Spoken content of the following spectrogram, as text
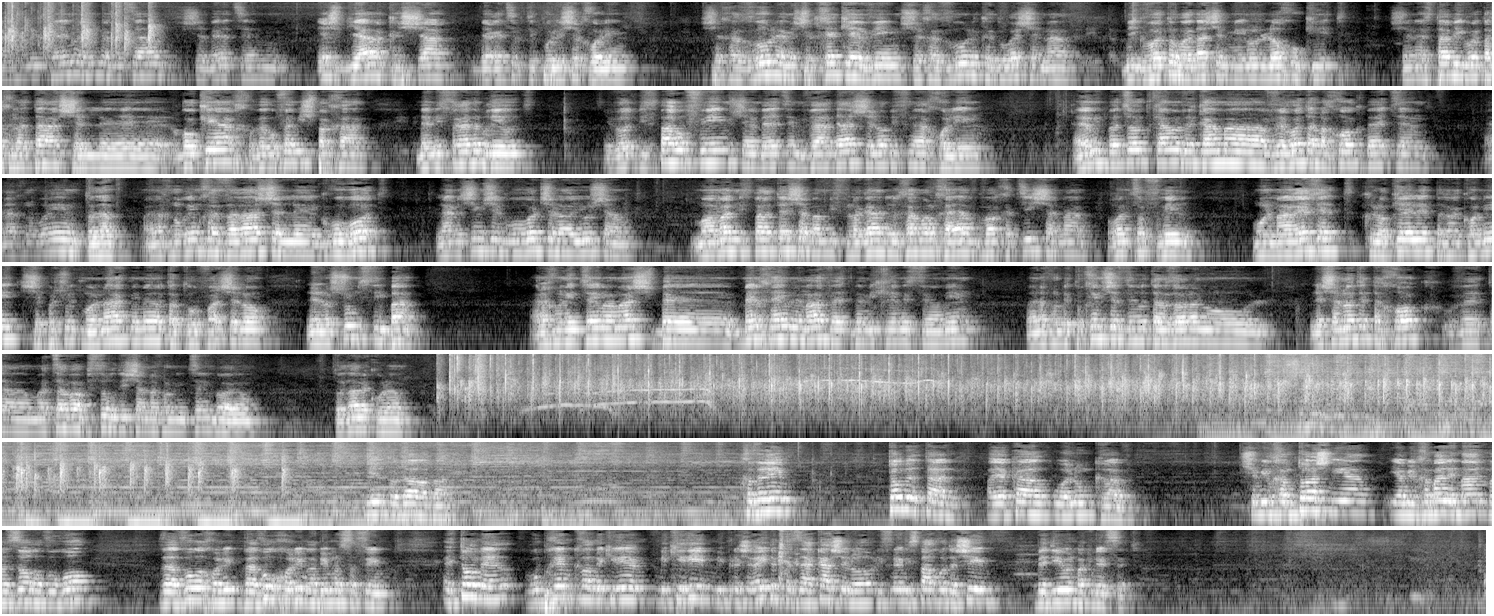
אנחנו נמצאים במצב שבעצם יש פגיעה קשה ברצף טיפולי של חולים שחזרו למשככי כאבים, שחזרו לכדורי שינה בעקבות הורדה של מינון לא חוקית שנעשתה בעקבות החלטה של אה, רוקח ורופא משפחה במשרד הבריאות ועוד מספר רופאים שהם בעצם ועדה שלא בפני החולים היום מתבצעות כמה וכמה עבירות על החוק בעצם. אנחנו רואים, תודה, אנחנו רואים חזרה של אה, גרורות לאנשים של גרורות שלא היו שם. מועמד מספר 9 במפלגה נלחם על חייו כבר חצי שנה, רון צפריר, מול מערכת קלוקלת, דרקונית, שפשוט מונעת ממנו את התרופה שלו ללא שום סיבה. אנחנו נמצאים ממש ב... בין חיים למוות במקרים מסוימים, ואנחנו בטוחים שזהות תעזור לנו לשנות את החוק ואת המצב האבסורדי שאנחנו נמצאים בו היום. תודה לכולם. תודה רבה. חברים, תומר טל היקר הוא הלום קרב, שמלחמתו השנייה היא המלחמה למען מזור עבורו ועבור, החולים, ועבור חולים רבים נוספים. את תומר רובכם כבר מכירים, מכירים מפני שראיתם את הזעקה שלו לפני מספר חודשים בדיון בכנסת.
